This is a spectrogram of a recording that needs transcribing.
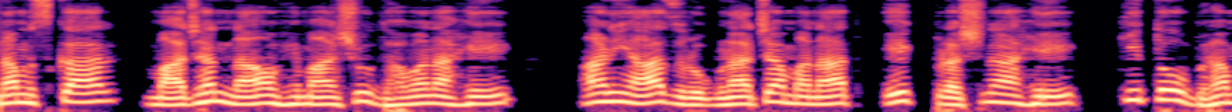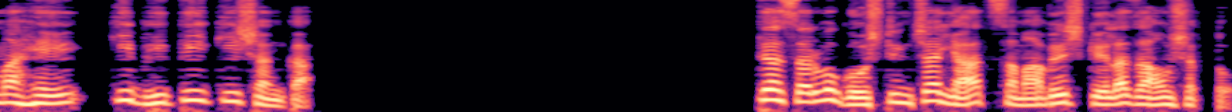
नमस्कार माझं नाव हिमांशू धवन आहे आणि आज रुग्णाच्या मनात एक प्रश्न आहे की तो भ्रम आहे की भीती की शंका. त्या सर्व गोष्टींचा यात समावेश केला जाऊ शकतो.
